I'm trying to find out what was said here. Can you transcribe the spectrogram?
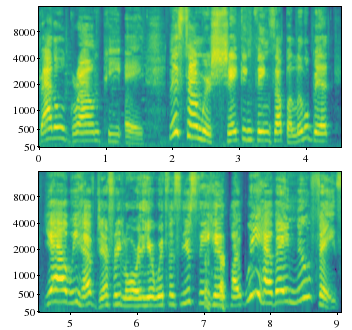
Battleground PA. This time we're shaking things up a little bit. Yeah, we have Jeffrey Lord here with us. You see him, but we have a new face.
